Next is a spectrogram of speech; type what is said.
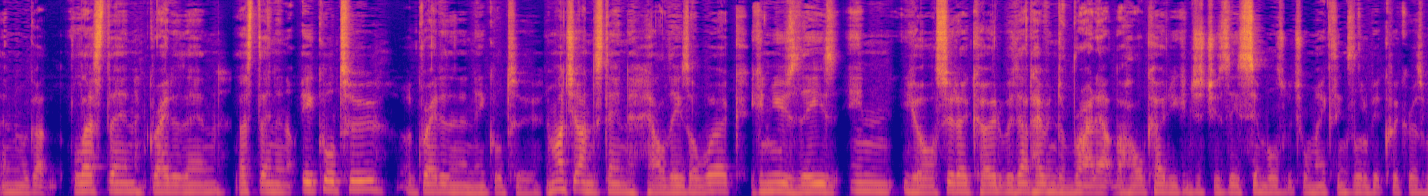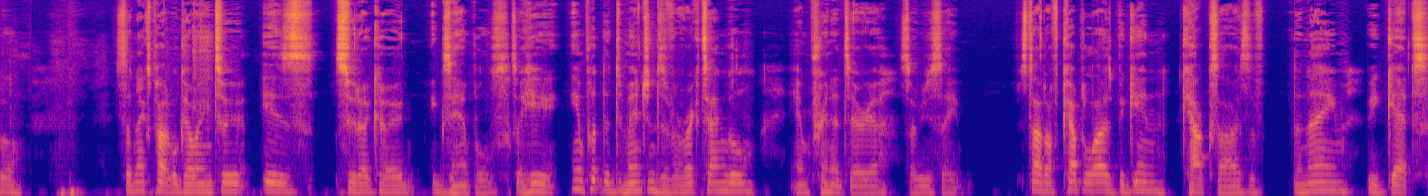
then we've got less than, greater than, less than and equal to, or greater than and equal to. And once you understand how these all work, you can use these in your pseudocode without having to write out the whole code. You can just use these symbols, which will make things a little bit quicker as well. So the next part we'll go into is pseudocode examples. So here, input the dimensions of a rectangle and print its area. So we just say, start off capitalized, begin, calc size, the, the name, we get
